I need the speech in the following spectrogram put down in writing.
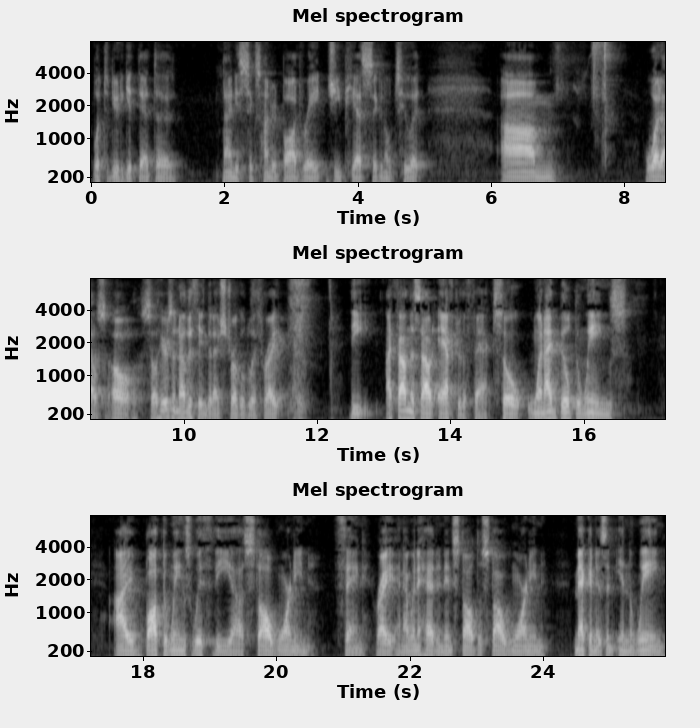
what to do to get that uh, 9600 baud rate GPS signal to it. Um, what else? Oh, so here's another thing that I struggled with. Right, the I found this out after the fact. So when I built the wings, I bought the wings with the uh, stall warning thing, right? And I went ahead and installed the stall warning mechanism in the wing.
